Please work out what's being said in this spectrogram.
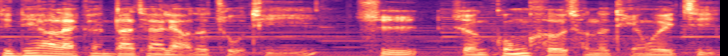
今天要来跟大家聊的主题是人工合成的甜味剂。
